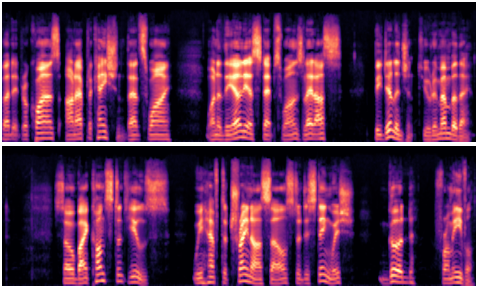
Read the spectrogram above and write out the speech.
but it requires our application. That's why one of the earlier steps was let us be diligent. You remember that. So, by constant use, we have to train ourselves to distinguish good from evil.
